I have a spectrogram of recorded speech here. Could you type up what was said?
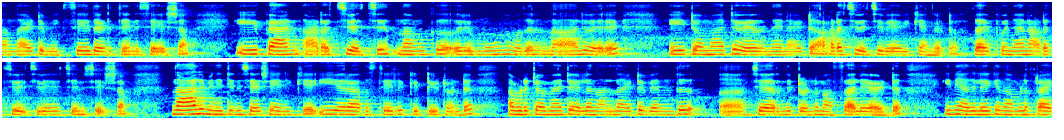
നന്നായിട്ട് മിക്സ് ചെയ്തെടുത്തതിന് ശേഷം ഈ പാൻ അടച്ച് വെച്ച് നമുക്ക് ഒരു മൂന്ന് മുതൽ നാല് വരെ ഈ ടൊമാറ്റോ വേവുന്നതിനായിട്ട് അടച്ച് വെച്ച് വേവിക്കാം കേട്ടോ. അതായപ്പോൾ ഞാൻ അടച്ച് വെച്ച് വേവിച്ചതിന് ശേഷം നാല് മിനിറ്റിന് ശേഷം എനിക്ക് ഈ ഒരു അവസ്ഥയിൽ കിട്ടിയിട്ടുണ്ട്. നമ്മുടെ ടൊമാറ്റോ എല്ലാം നന്നായിട്ട് വെന്ത് ചേർന്നിട്ടുണ്ട് മസാലയായിട്ട്. ഇനി അതിലേക്ക് നമ്മൾ ഫ്രൈ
